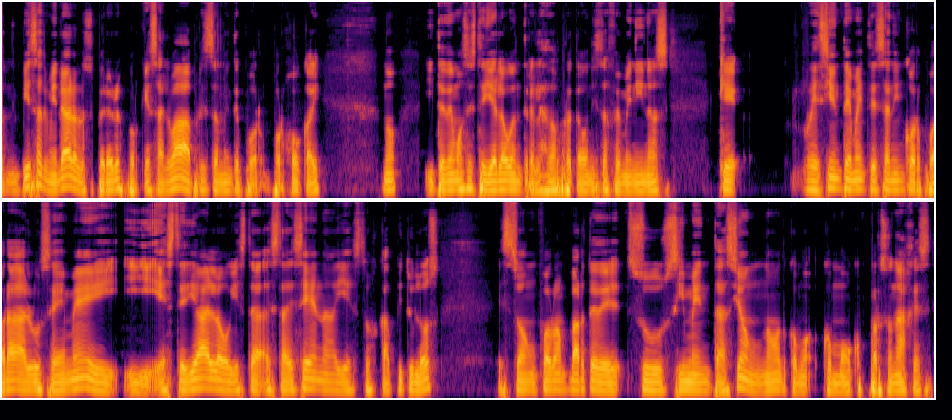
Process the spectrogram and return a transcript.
empieza a admirar a los superhéroes porque es salvada precisamente por, por Hawkeye, ¿no? Y tenemos este diálogo entre las dos protagonistas femeninas que recientemente se han incorporado al UCM y, este diálogo y esta, esta, escena y estos capítulos son, forman parte de su cimentación ¿no? como, como personajes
